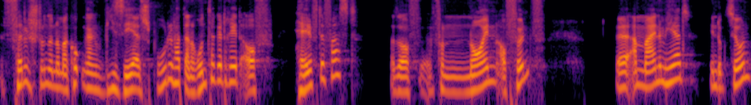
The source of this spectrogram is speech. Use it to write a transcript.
Viertelstunde nochmal gucken gegangen, wie sehr es sprudelt, habe dann runtergedreht auf Hälfte fast, also auf, von neun auf fünf äh, an meinem Herd, Induktion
